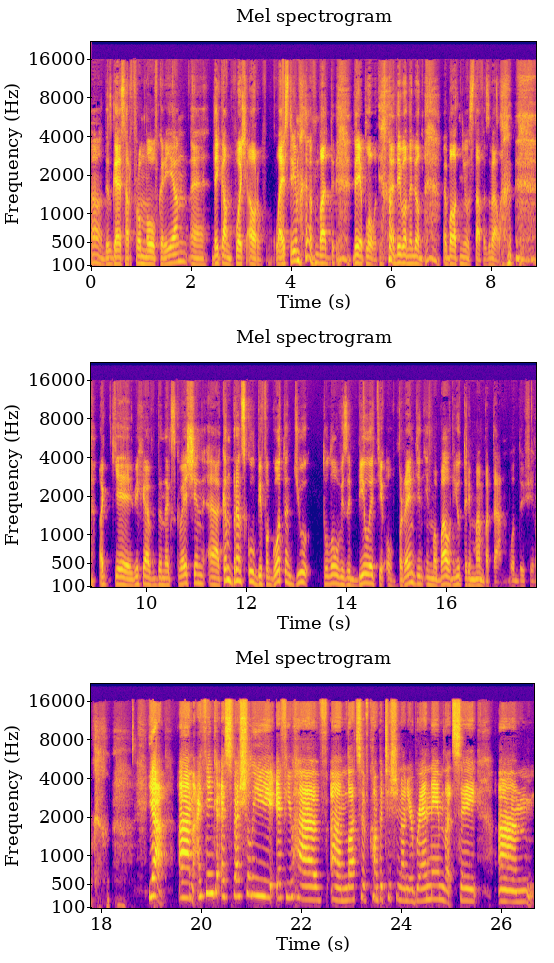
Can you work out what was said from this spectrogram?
Oh, these guys are from North Korea. Uh, they can't watch our live stream, but they upload. they want to learn about new stuff as well. okay, we have the next question. Uh, can brand school be forgotten due to low visibility of branding in mobile view to remember them? What do you think? Yeah, um, I think especially if you have um, lots of competition on your brand name, let's say um,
